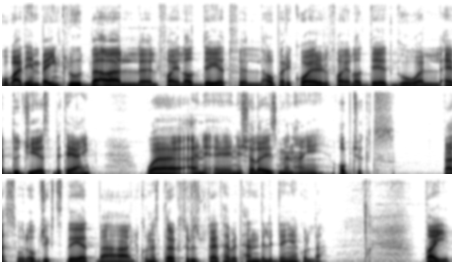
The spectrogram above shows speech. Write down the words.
وبعدين ب include بقى ال file ات ديت في أو ب require ال file ات ديت جوه ال app.js بتاعي و initialize منها إيه؟ objects بس وال objects ديت بقى ال constructors بتاعتها بت handle الدنيا كلها. طيب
